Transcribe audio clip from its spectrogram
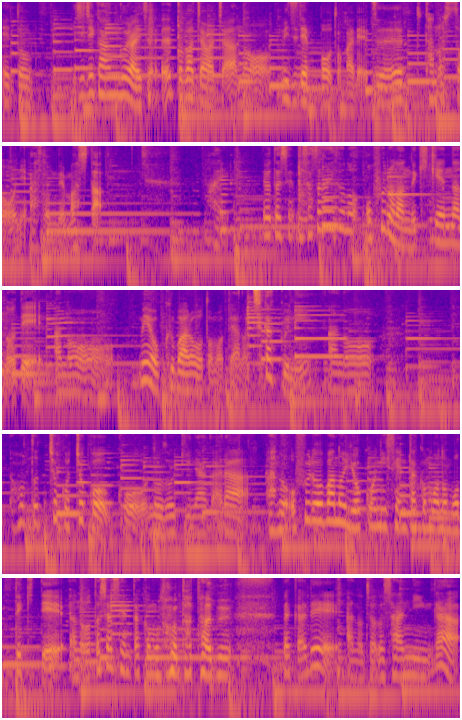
えーと、1時間ぐらいずっとバチャバチャの水鉄砲とかでずっと楽しそうに遊んでました。はい、で私さすがにそのお風呂なんで危険なのであの目を配ろうと思ってあの近くにあのほんとちょこちょここう覗きながらあのお風呂場の横に洗濯物持ってきてあの私は洗濯物を畳む中であのちょうど3人が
